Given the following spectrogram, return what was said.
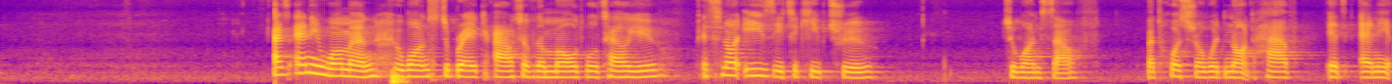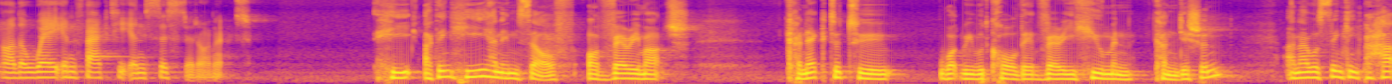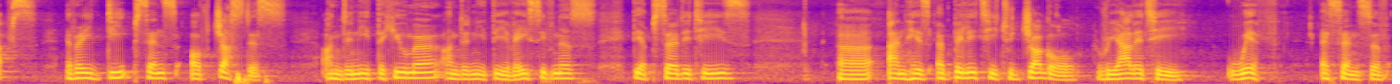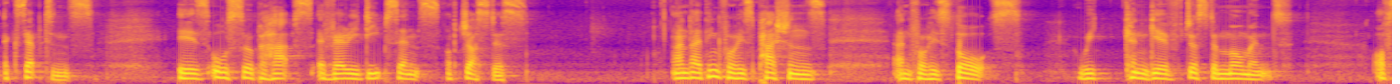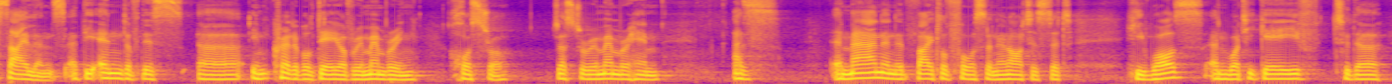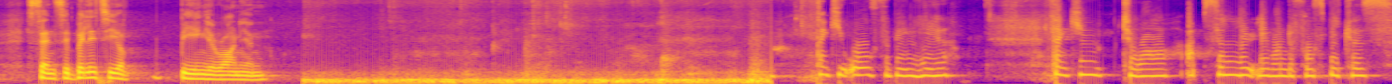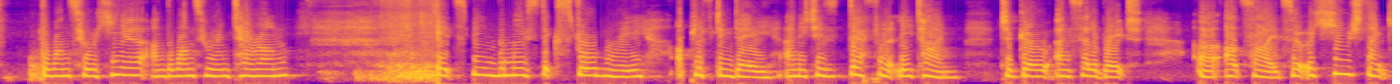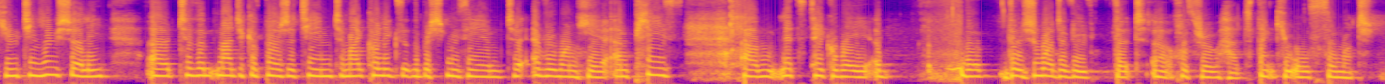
As any woman who wants to break out of the mold will tell you, it's not easy to keep true to oneself. But Khosrow would not have it any other way. In fact, he insisted on it. He, I think he and himself are very much connected to what we would call the very human condition. And I was thinking perhaps a very deep sense of justice underneath the humor, underneath the evasiveness, the absurdities, uh, and his ability to juggle reality with a sense of acceptance is also perhaps a very deep sense of justice. And I think for his passions and for his thoughts, we can give just a moment of silence at the end of this uh, incredible day of remembering Khosrow, just to remember him as a man and a vital force and an artist that he was and what he gave to the sensibility of being Iranian. Thank you all for being here. Thank you to our absolutely wonderful speakers, the ones who are here and the ones who are in Tehran. It's been the most extraordinary, uplifting day, and it is definitely time to go and celebrate uh, outside. So a huge thank you to you, Shirley, uh, to the Magic of Persia team, to my colleagues at the British Museum, to everyone here. And please, um, let's take away a, the, the joie de vivre that uh, Khosrow had. Thank you all so much.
